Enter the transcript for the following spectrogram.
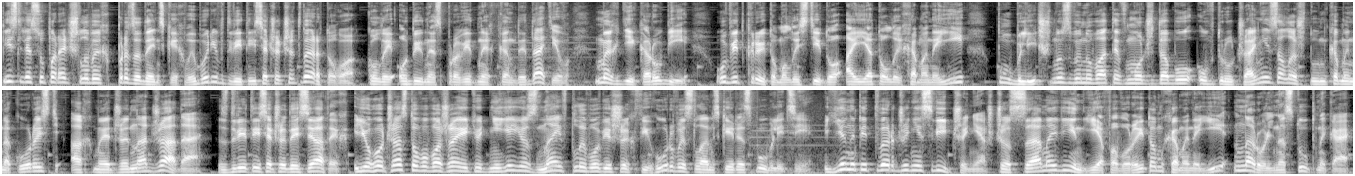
після суперечливих президентських виборів 2004-го, коли один із провідних кандидатів Мехді Карубі у відкритому листі до Аятоли Хаменеї Хаменеї публічно звинуватив Модждабу у втручанні за лаштунками на користь Ахмедженаджада. З 2010-х його часто вважають однією з найвпливовіших фігур в Ісламській Республіці. Є непідтверджені свідчення, що саме він є фаворитом Хаменеї на роль наступника.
